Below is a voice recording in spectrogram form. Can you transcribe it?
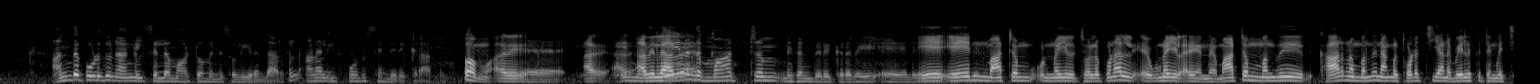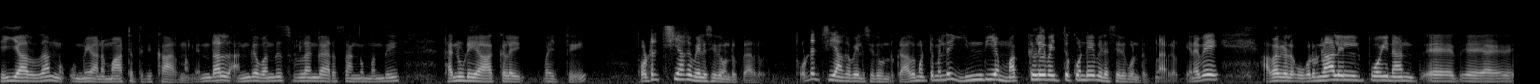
அந்த பொழுது நாங்கள் செல்ல மாட்டோம் என்று சொல்லியிருந்தார்கள். ஆனால் இப்போது சென்றிருக்கிறார்கள். அதுல இந்த மாற்றம் நிகழ்ந்திருக்கிறது ஏன் மாற்றம் உண்மையில் சொல்லப்போனால் உண்மையில் இந்த மாற்றம் வந்து காரணம் வந்து நாங்கள் தொடர்ச்சியான வேலை திட்டங்களை செய்யாததான் உண்மையான மாற்றத்துக்கு காரணம். என்றால் அங்க வந்து ஸ்ரீலங்கா அரசாங்கம் வந்து தன்னுடைய ஆட்களை வைத்து தொடர்ச்சியாக வேலை செய்து கொண்டிருக்கிறார்கள். தொடர்ச்சியாக வேலை செய்து கொண்டிருக்கிறார். அது மட்டுமல்ல இந்திய மக்களை வைத்துக்கொண்டே வேலை செய்து கொண்டிருக்கிறார்கள். எனவே அவர்கள் ஒரு நாளில் போய் நான்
